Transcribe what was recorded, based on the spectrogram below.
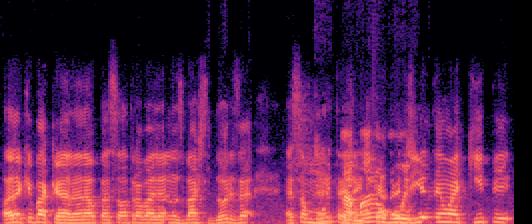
Olha que bacana, né? O pessoal trabalhando nos bastidores. É, é são é, muita é, gente. Cada muito. dia tem uma equipe,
